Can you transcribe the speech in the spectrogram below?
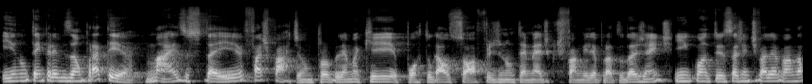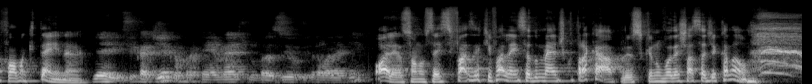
e não tem previsão para ter. Mas isso daí faz parte, é um problema que Portugal sofre de não ter médico de família para toda a gente. E enquanto isso a gente vai levando da forma que tem, né? E aí, fica a dica para quem é médico no Brasil vir trabalhar aqui? Olha, eu só não sei se faz equivalência do médico para cá, por isso que eu não vou deixar essa dica não.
